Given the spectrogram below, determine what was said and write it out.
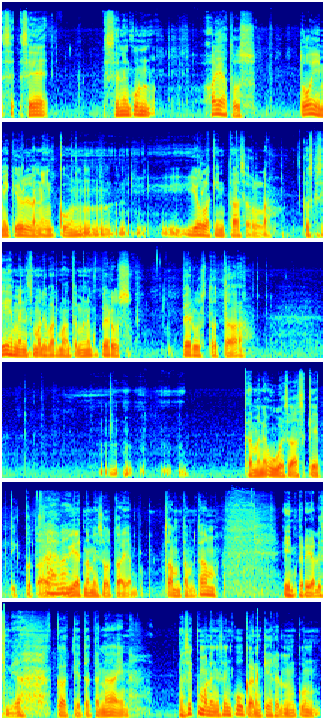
se, se, se niin kuin ajatus toimi kyllä niin kuin jollakin tasolla, koska siihen mennessä mä olin varmaan tämmöinen niin perus, perus tota, tämmöinen USA-skeptikko tai Aivan. Vietnamin sota ja tam tam tam, imperialismi ja kaikkea tätä näin. No sitten kun mä olin sen kuukauden kierrellä niin kun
